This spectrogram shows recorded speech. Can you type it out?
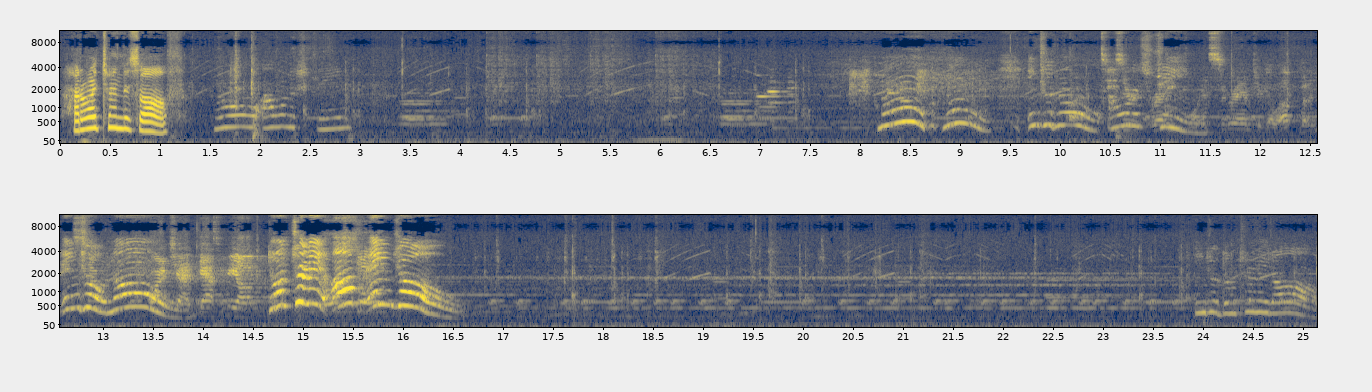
How do I turn this off? No, I want to stream. No, no. Angel, no. I want to stream. Angel, no. Don't turn it off, Angel. Don't turn it off.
